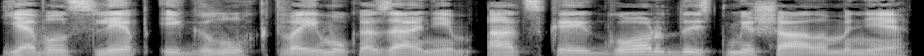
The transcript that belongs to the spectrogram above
Я был слеп и глух к твоим указаниям. Адская гордость мешала мне.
